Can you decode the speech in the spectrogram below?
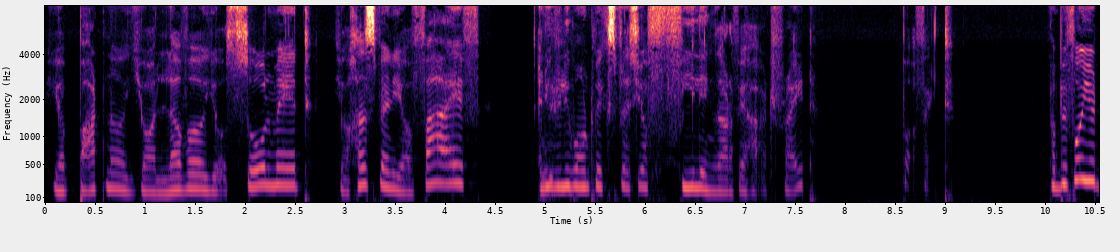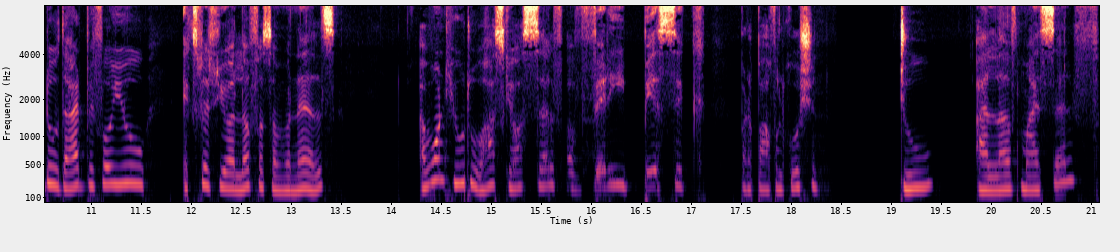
your partner, your lover, your soulmate, your husband, your wife, and you really want to express your feelings out of your heart, right? Perfect. Now, before you do that, before you express your love for someone else, I want you to ask yourself a very basic but a powerful question Do I love myself?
